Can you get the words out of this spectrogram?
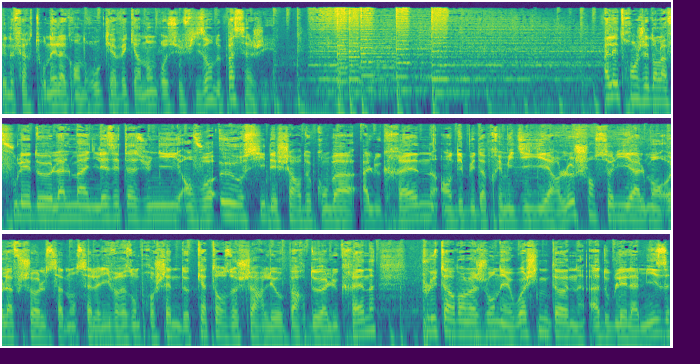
et ne faire tourner la grande roue qu'avec un nombre suffisant de passagers. À l'étranger, dans la foulée de l'Allemagne, les États-Unis envoient eux aussi des chars de combat à l'Ukraine. En début d'après-midi hier, le chancelier allemand Olaf Scholz annonçait la livraison prochaine de 14 chars Léopard 2 à l'Ukraine. Plus tard dans la journée, Washington a doublé la mise.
